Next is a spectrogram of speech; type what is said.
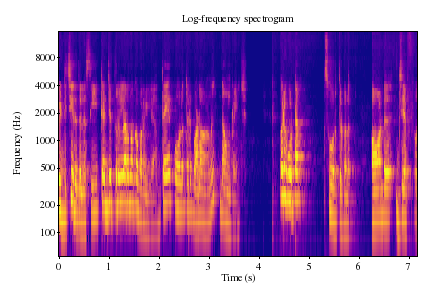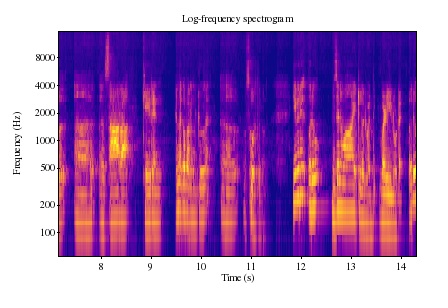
പിടിച്ചിരുത്തില്ല. സീറ്റ് അജ് ത്രില്ലർ എന്നൊക്കെ പറയില്ലേ അതേപോലത്തെ ഒരു പടമാണ് ഡൗൺ റേഞ്ച് ഒരു കൂട്ടം സുഹൃത്തുക്കൾ ഓഡ് ജെഫ് സാറ കെരൻ എന്നൊക്കെ പറഞ്ഞിട്ടുള്ള സുഹൃത്തുക്കൾ. ഇവർ ഒരു വിജനമായിട്ടുള്ളൊരു വഴി വഴിയിലൂടെ ഒരു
